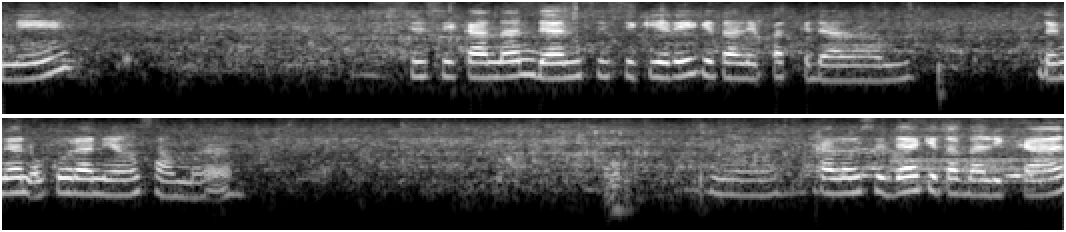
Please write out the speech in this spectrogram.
ini. Sisi kanan dan sisi kiri kita lipat ke dalam dengan ukuran yang sama. Nah kalau sudah kita balikan.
